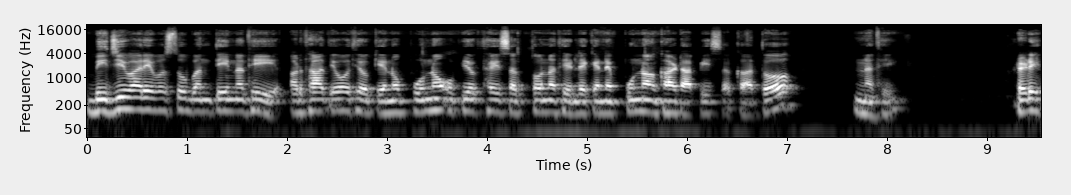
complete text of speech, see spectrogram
બીજી વાર એ વસ્તુ બનતી નથી. અર્થાત એવો થયો કે એનો પુનઃ ઉપયોગ થઈ શકતો નથી, એટલે કે એને પુનઃ ઘાટ આપી શકાતો નથી. રેડી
